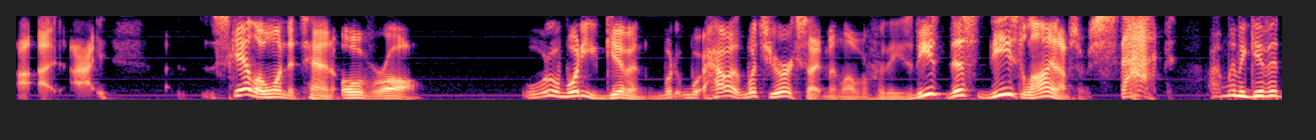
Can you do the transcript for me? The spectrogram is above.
I, I scale of one to ten overall. What, what are you giving? What, how, what's your excitement level for these? These this these lineups are stacked. I'm going to give it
